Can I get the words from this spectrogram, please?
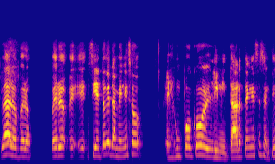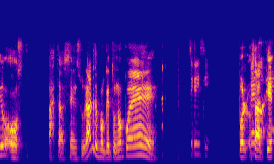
Claro, pero, pero eh, eh, siento que también eso es un poco limitarte en ese sentido o hasta censurarte, porque tú no puedes, Sí, sí. por- o sea, tie- eh,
